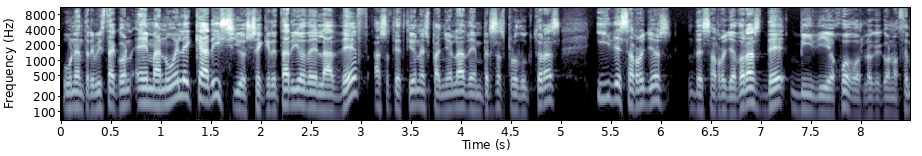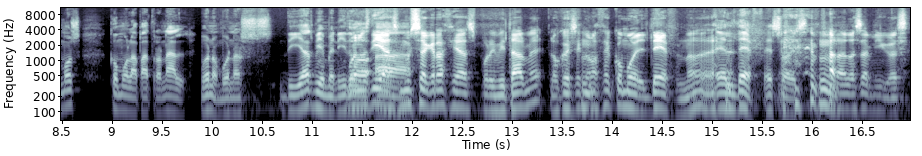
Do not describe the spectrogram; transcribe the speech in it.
una entrevista con Emanuele Caricio, secretario de la DEF, Asociación Española de Empresas Productivas productoras y desarrollos, desarrolladoras de videojuegos, lo que conocemos como la patronal. Bueno, buenos días, bienvenido. Buenos días, muchas gracias por invitarme. Lo que se conoce como el DEF, ¿no? El DEF, eso es. Para los amigos.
